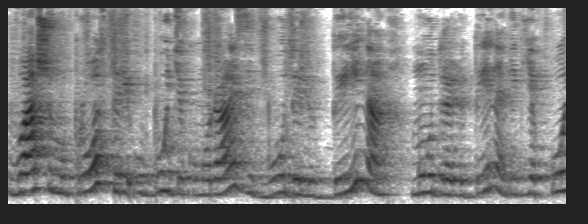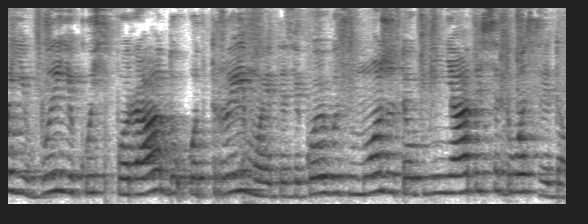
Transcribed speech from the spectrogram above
у вашому просторі у будь-якому разі буде людина, мудра людина, від якої ви якусь пораду отримуєте, з якою ви зможете обмінятися досвідом.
